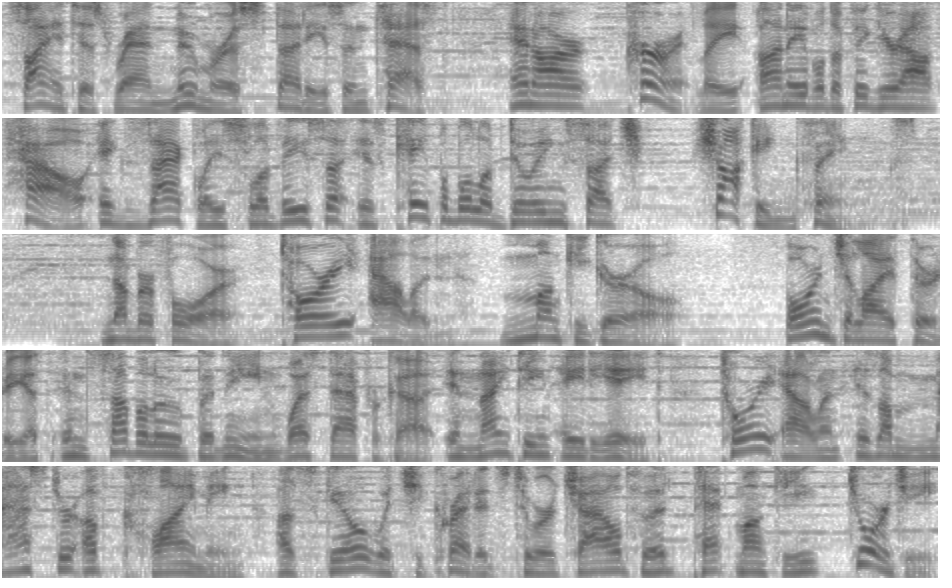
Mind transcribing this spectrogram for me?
Scientists ran numerous studies and tests and are currently unable to figure out how exactly Slavisa is capable of doing such shocking things. Number 4. Tori Allen, Monkey Girl. Born July 30th in Savalou, Benin, West Africa in 1988, Tori Allen is a master of climbing, a skill which she credits to her childhood pet monkey, Georgie.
